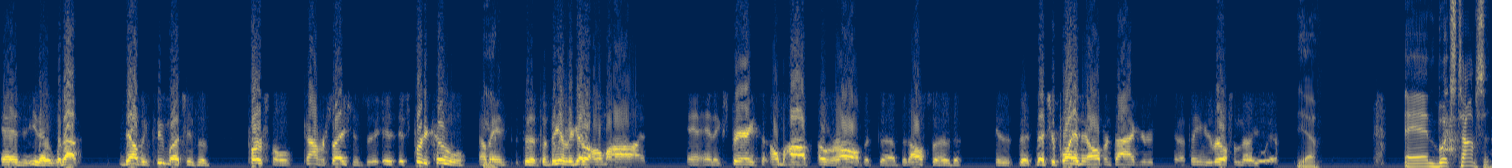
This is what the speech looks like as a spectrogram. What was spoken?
and you know, without delving too much into personal conversations, it, it's pretty cool. I Yeah. mean, to, to be able to go to Omaha and, and, and experience at Omaha overall, but uh, but also to, is that, that you're playing the Auburn Tigers, a team you're real familiar with. Yeah. And Butch Thompson,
